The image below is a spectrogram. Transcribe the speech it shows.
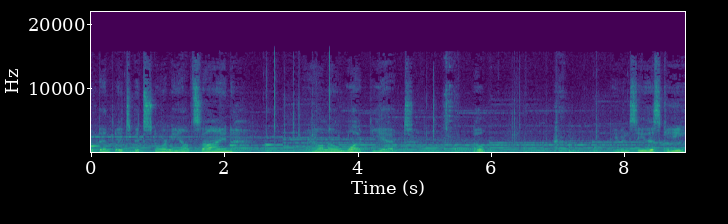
Evidently it's a bit stormy outside. I don't know what yet. Oh, even see this key.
